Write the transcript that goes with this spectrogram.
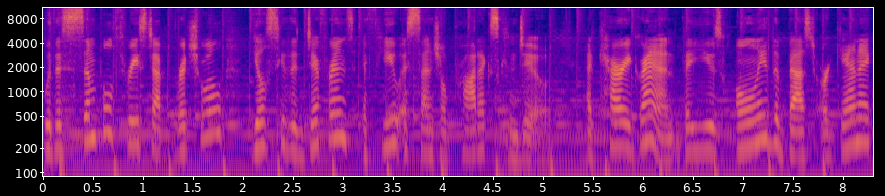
With a simple three step ritual, you'll see the difference a few essential products can do. At Kari Gran, they use only the best organic,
